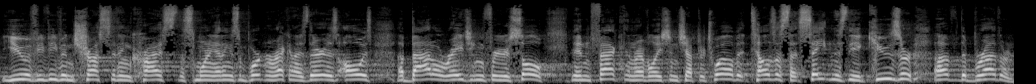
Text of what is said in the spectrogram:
you, if you've even trusted in Christ this morning, I think it's important to recognize there is always a battle raging for your soul. In fact, in Revelation chapter 12, it tells us that Satan is the accuser of the brethren.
